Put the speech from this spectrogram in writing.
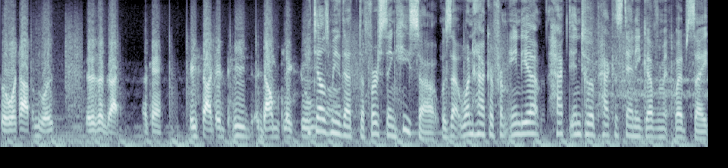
So what happened was there is a guy, okay, he started he dumped like two he tells me that the first thing he saw was that one hacker from india hacked into a pakistani government website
